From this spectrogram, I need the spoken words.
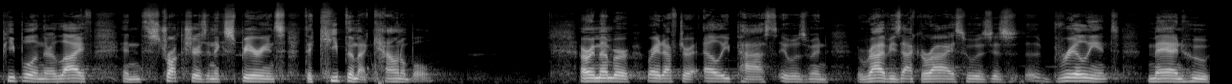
people in their life and structures and experience to keep them accountable. I remember right after Ellie passed, it was when Ravi Zacharias, who was just a brilliant man who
